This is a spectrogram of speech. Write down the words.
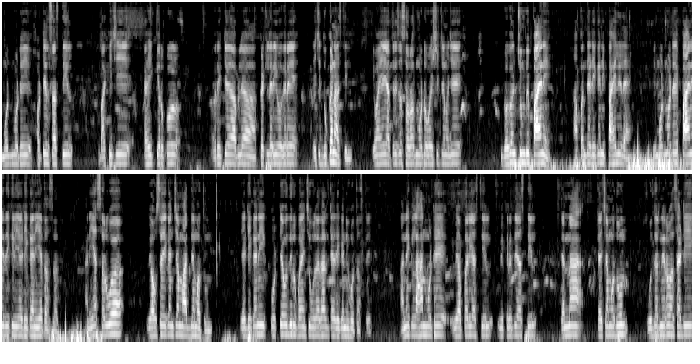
मोठमोठे हॉटेल्स असतील बाकीचे काही किरकोळ रिटे आपल्या कटलरी वगैरे याची दुकानं असतील किंवा या यात्रेचं सर्वात मोठं वैशिष्ट्य म्हणजे गगनचुंबी पाळणे आपण त्या ठिकाणी पाहिलेलं आहे. की मोठमोठे पाळणे देखील या ठिकाणी येत असतात. आणि या सर्व व्यावसायिकांच्या माध्यमातून या ठिकाणी कोट्यवधी रुपयांची उलाढाल त्या ठिकाणी होत असते. अनेक लहान मोठे व्यापारी असतील विक्रेते असतील त्यांना त्याच्यामधून उदरनिर्वाहासाठी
